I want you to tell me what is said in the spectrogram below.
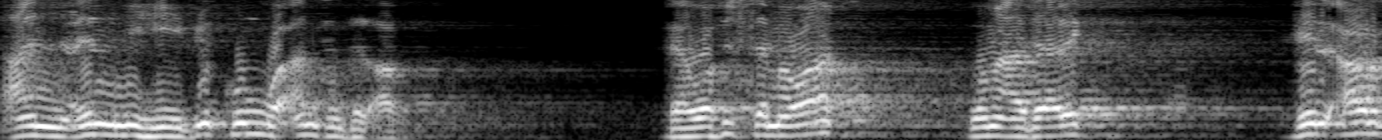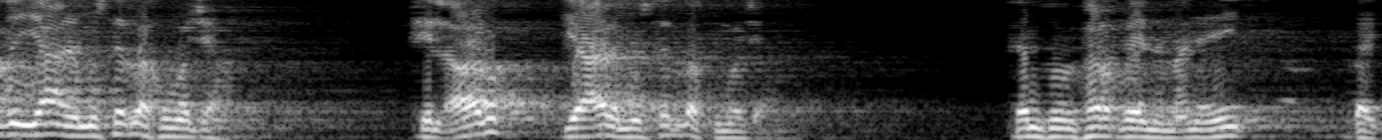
عن علمه بكم وأنتم في الأرض. فهو في السماوات ومع ذلك في الأرض يعلم سركم وجهكم في الأرض يعلم سركم وجهكم فهمتم الفرق بين المعنيين؟ طيب.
